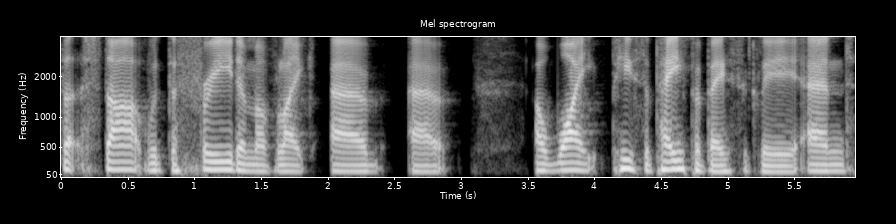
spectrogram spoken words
st- start with the freedom of like a, a a white piece of paper basically, and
